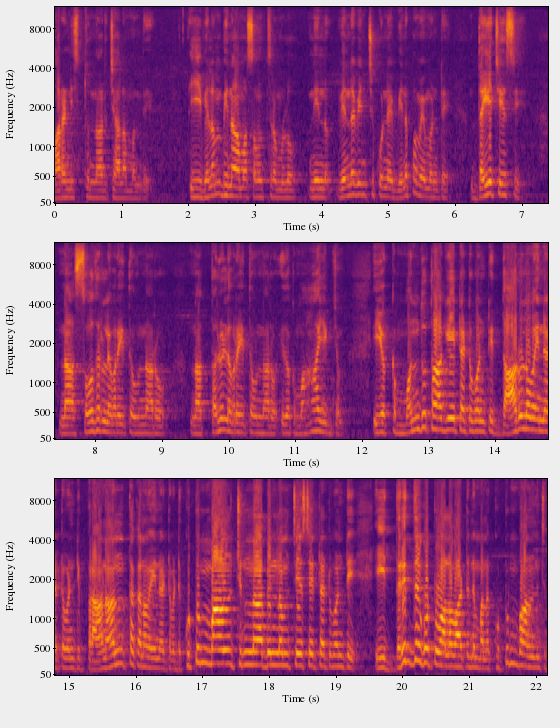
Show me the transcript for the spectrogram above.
మరణిస్తున్నారు చాలామంది. ఈ విలంబినామ సంవత్సరంలో నేను విన్నవించుకునే వినపం ఏమంటే దయచేసి నా సోదరులు ఎవరైతే ఉన్నారో నా తల్లులు ఎవరైతే ఉన్నారో ఇది ఒక మహాయజ్ఞం. ఈ యొక్క మందు తాగేటటువంటి దారుణమైనటువంటి ప్రాణాంతకమైనటువంటి కుటుంబాలను చిన్నాభిన్నం చేసేటటువంటి ఈ దరిద్ర గొట్టు అలవాటుని మన కుటుంబాల నుంచి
